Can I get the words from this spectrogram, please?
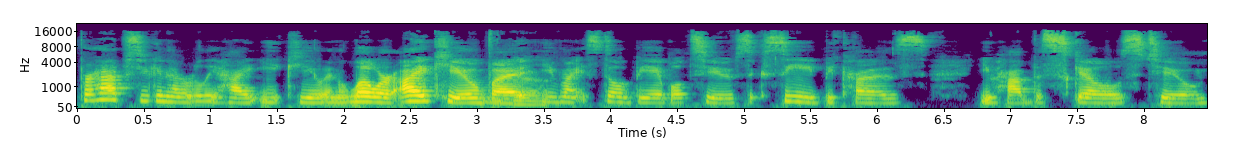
perhaps you can have a really high EQ and a lower IQ, but Yeah. you might still be able to succeed because you have the skills to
